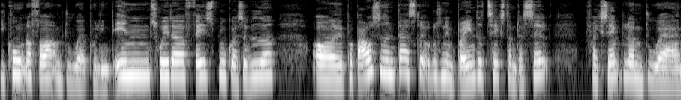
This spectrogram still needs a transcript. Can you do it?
ikoner for, om du er på LinkedIn, Twitter, Facebook osv. Og øh, på bagsiden, der skriver du sådan en branded tekst om dig selv. For eksempel om du er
